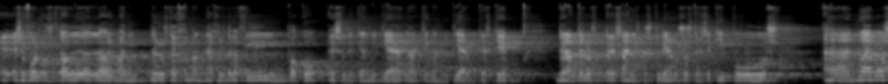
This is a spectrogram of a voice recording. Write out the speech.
ese fue el resultado de, mani- de los de la FIA y un poco eso de que admitieran a quien admitieron, que es que durante los tres años que estuvieron esos tres equipos ah, nuevos,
